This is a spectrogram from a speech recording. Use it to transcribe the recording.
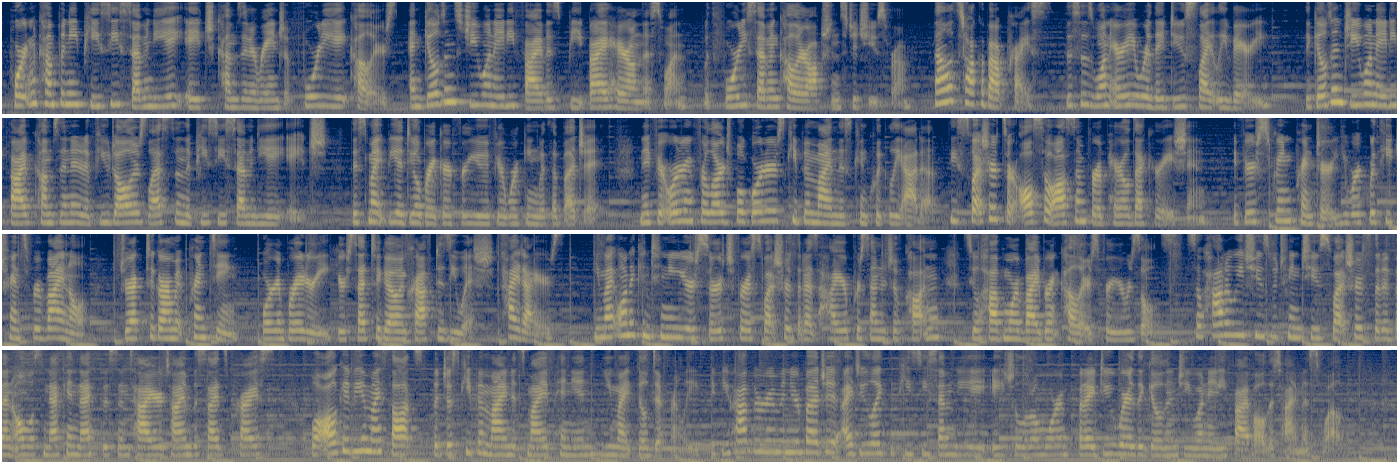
Port & Company PC78H comes in a range of 48 colors, and Gildan's G185 is beat by a hair on this one, with 47 color options to choose from. Now let's talk about price. This is one area where they do slightly vary. The Gildan G185 comes in at a few dollars less than the PC78H. This might be a deal breaker for you if you're working with a budget. And if you're ordering for large bulk orders, keep in mind this can quickly add up. These sweatshirts are also awesome for apparel decoration. If you're a screen printer, you work with heat transfer vinyl, direct to garment printing, or embroidery, you're set to go and craft as you wish. Tie dyers. You might want to continue your search for a sweatshirt that has a higher percentage of cotton so you'll have more vibrant colors for your results. So how do we choose between two sweatshirts that have been almost neck and neck this entire time besides price? Well, I'll give you my thoughts, but just keep in mind it's my opinion, you might feel differently. If you have the room in your budget, I do like the PC78H a little more, but I do wear the Gildan G185 all the time as well.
